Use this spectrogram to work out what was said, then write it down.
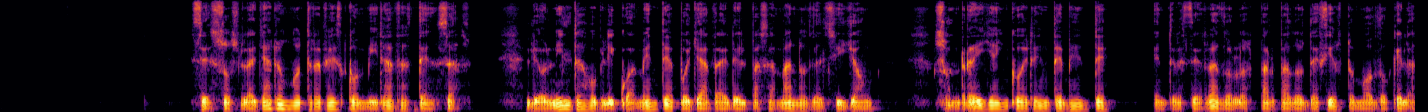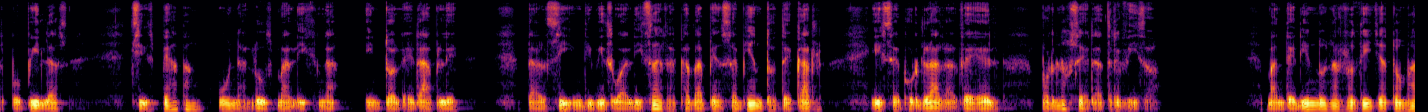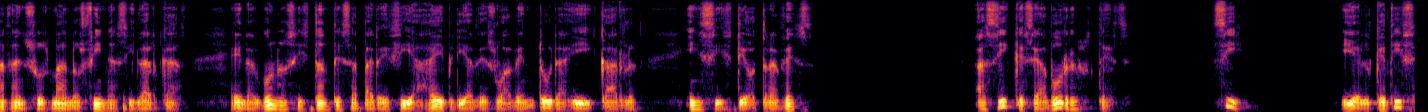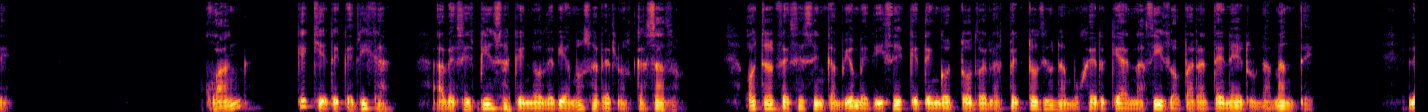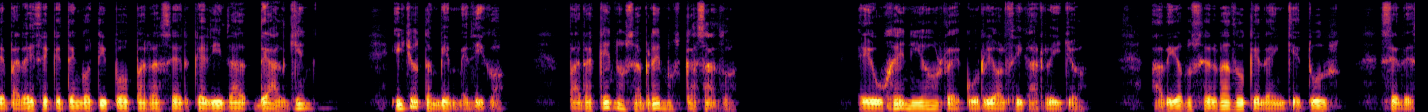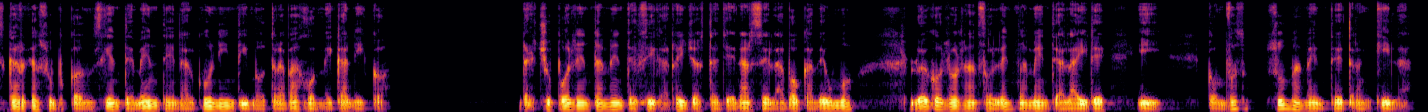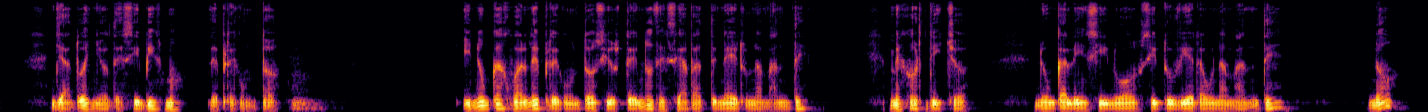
Se soslayaron otra vez con miradas tensas. Leonilda oblicuamente apoyada en el pasamano del sillón, sonreía incoherentemente, entrecerrados los párpados de cierto modo que las pupilas chispeaban una luz maligna, intolerable, tal si individualizara cada pensamiento de Carl y se burlara de él por no ser atrevido. Manteniendo una rodilla tomada en sus manos finas y largas, en algunos instantes aparecía ebria de su aventura y Carl insistió otra vez. —¿Así que se aburre usted? —Sí. —¿Y el qué dice? —Juan, ¿qué quiere que diga? A veces piensa que no debíamos habernos casado. Otras veces, en cambio, me dice que tengo todo el aspecto de una mujer que ha nacido para tener un amante. ¿Le parece que tengo tipo para ser querida de alguien? Y yo también me digo, ¿para qué nos habremos casado? Eugenio recurrió al cigarrillo. Había observado que la inquietud se descarga subconscientemente en algún íntimo trabajo mecánico. Rechupó lentamente el cigarrillo hasta llenarse la boca de humo, luego lo lanzó lentamente al aire y, con voz sumamente tranquila, ya dueño de sí mismo, le preguntó. ¿Y nunca Juan le preguntó si usted no deseaba tener un amante? Mejor dicho, ¿nunca le insinuó si tuviera un amante? ¿No?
